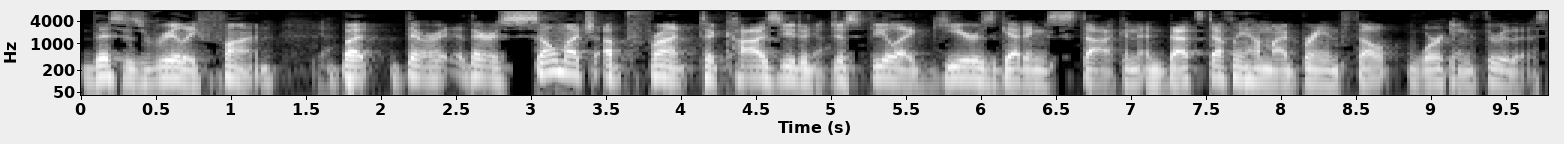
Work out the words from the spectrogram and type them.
this is really fun. But there there is so much up front to cause you to yeah. just feel like gears getting stuck, and, and that's definitely how my brain felt working yeah. through this.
